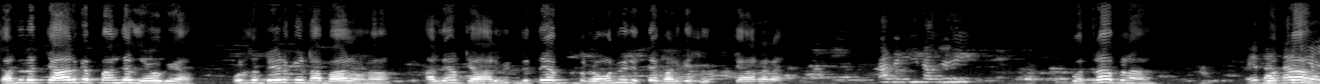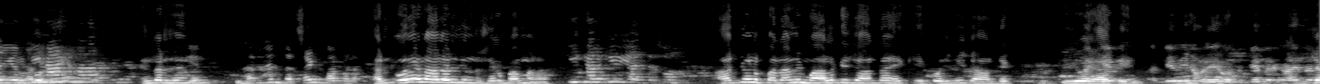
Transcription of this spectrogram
ਸਾਡੇ ਤੇ ਚਾਰ ਕੇ ਪੰਜ ਹੱਲੇ ਹੋ ਗਿਆ ਪੁਲਿਸ ਡੇਢ ਘੰਟਾ ਬਾਅਦ ਆਉਣਾ। ਹਾਲੇ ਹਥਿਆਰ ਵੀ ਦਿੱਤੇ ਰੌਂਦ ਵੀ ਦਿੱਤੇ ਫੜ ਕੇ ਚਾਰ ਨਾਲ ਤੁਹਾਡੇ ਕੀ ਲੱਗਦੇ ਸੀ? ਪੋਤਰਾ ਆਪਣਾ। ਇਹ ਕੀ ਨਾਂ ਹੈ ਉਹਨਾਂ ਇੰਦਰ ਸਿੰਘ। ਹਰਜਿੰਦਰ ਸਿੰਘ ਬਾਮਣ ਉਹਦੇ ਨਾਲ ਰਜਿੰਦਰ ਸਿੰਘ ਬਾਮਣ ਕੀ ਗੱਲ ਕੀ ਹੋਈ ਅੱਜ ਦੱਸੋ। ਅੱਜ ਹੁਣ ਪਤਾ ਨਹੀਂ ਮਾਲਕ ਹੀ ਜਾਣਦਾ ਹੈ ਕਿ ਕੁਝ ਨਹੀਂ ਜਾਣਦੇ ਕੀ ਹੋਇਆ ਕੀ ਅੱਗੇ ਵੀ ਹਮਲੇ ਹੋ ਚੁੱਕੇ ਮੇਰੇ ਖਿਆਲ ਇਹਨਾਂ ਜੇ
